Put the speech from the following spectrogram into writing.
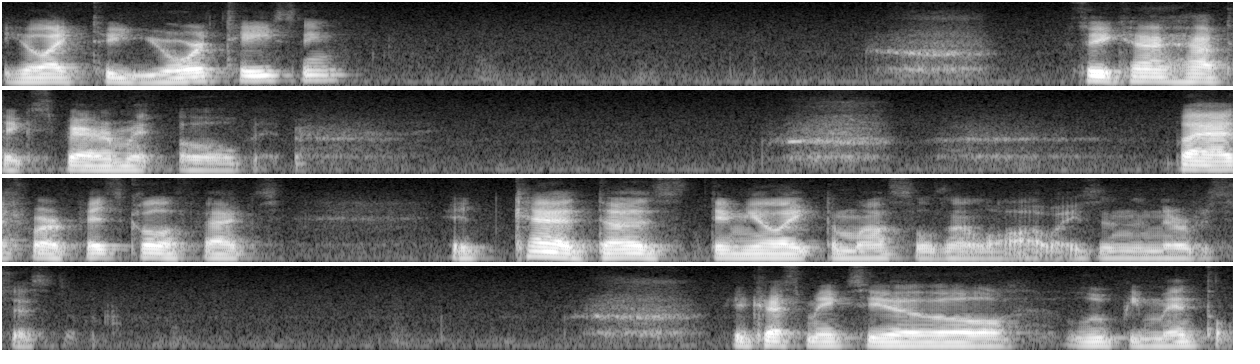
you like to your tasting. So you kind of have to experiment a little bit. But as for physical effects, it kind of does stimulate the muscles in a lot of ways in the nervous system. It just makes you a little loopy mentally.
